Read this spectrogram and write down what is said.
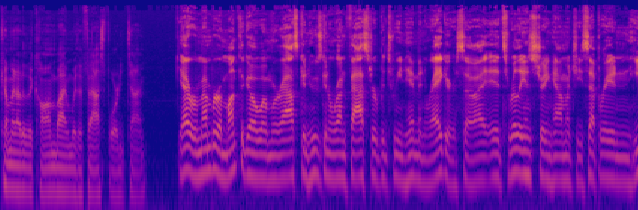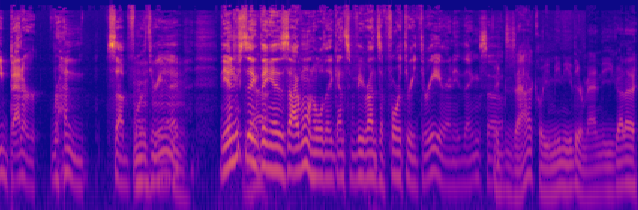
coming out of the combine with a fast 40 time. Yeah, I remember a month ago when we were asking who's going to run faster between him and Reagor. So I, it's really interesting how much he separated, and he better run sub 4 3. Mm-hmm. The interesting yeah. thing is, I won't hold it against him if he runs a 4 3 3 or anything. So Exactly. Me neither, man. You got to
